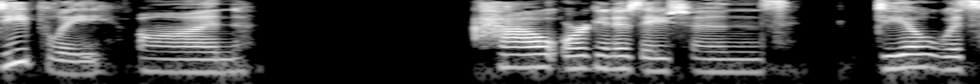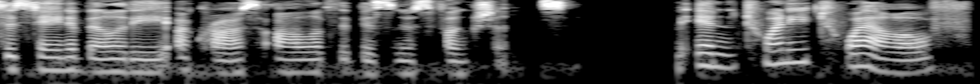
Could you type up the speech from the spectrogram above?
deeply on how organizations deal with sustainability across all of the business functions in 2012,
